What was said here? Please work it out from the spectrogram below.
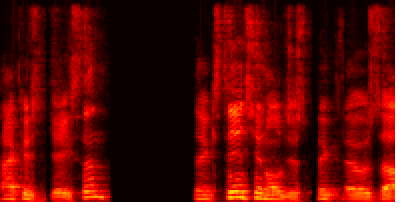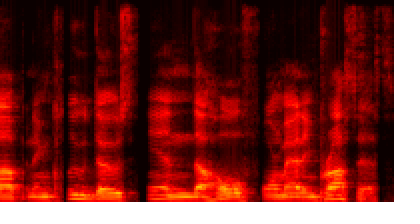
package JSON, the extension will just pick those up and include those in the whole formatting process.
